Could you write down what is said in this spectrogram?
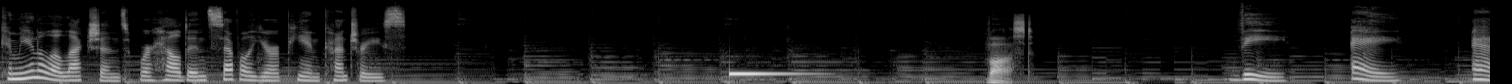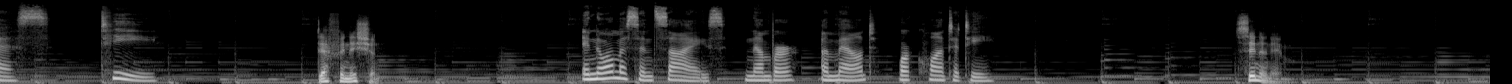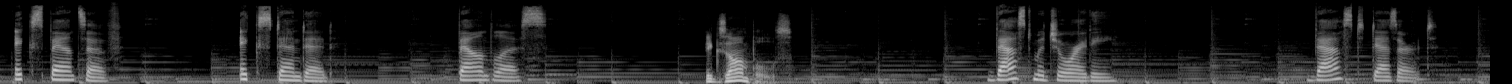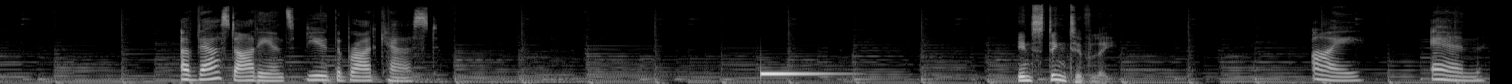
Communal elections were held in several European countries. Vast V A S T Definition Enormous in size, number, amount, or quantity. Synonym Expansive, Extended, Boundless. Examples Vast majority, Vast desert. A vast audience viewed the broadcast. Instinctively I N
